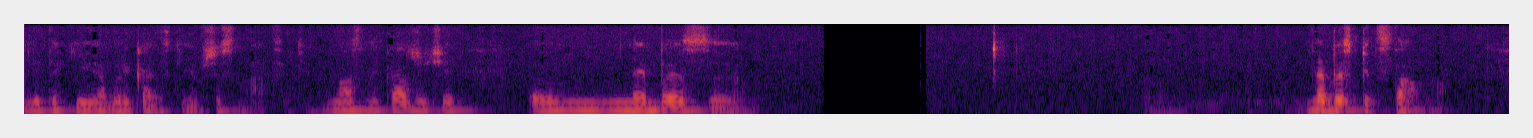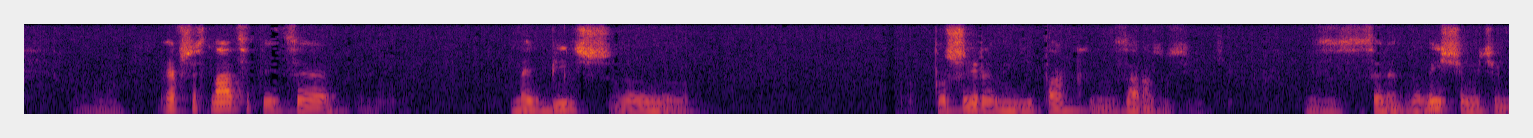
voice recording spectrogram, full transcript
літаки американські F-16. Власне кажучи, е, не без е, не безпідставно. Е, F-16 це найбільш поширений літак зараз у світі серед винищувачів,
